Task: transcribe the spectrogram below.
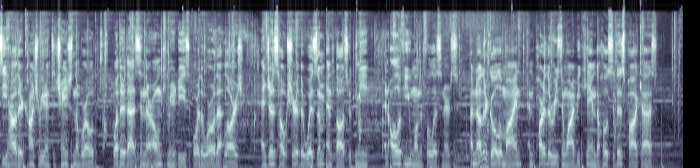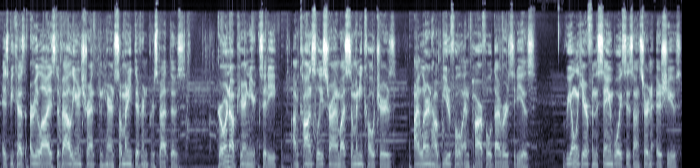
see how they're contributing to change in the world, whether that's in their own communities or the world at large, and just help share their wisdom and thoughts with me and all of you wonderful listeners. Another goal of mine, and part of the reason why I became the host of this podcast, is because I realized the value and strength in hearing so many different perspectives. Growing up here in New York City, I'm constantly surrounded by so many cultures. I learned how beautiful and powerful diversity is. We only hear from the same voices on certain issues,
